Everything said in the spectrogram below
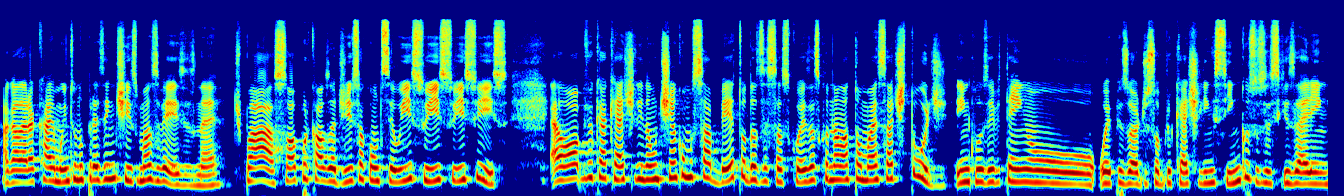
a galera cai muito no presentismo às vezes, né? Tipo, ah, só por causa disso aconteceu isso, isso, isso e isso. É óbvio que a Catelyn não tinha como saber todas essas coisas quando ela tomou essa atitude. Inclusive tem o, o episódio sobre o Catelyn 5, se vocês quiserem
